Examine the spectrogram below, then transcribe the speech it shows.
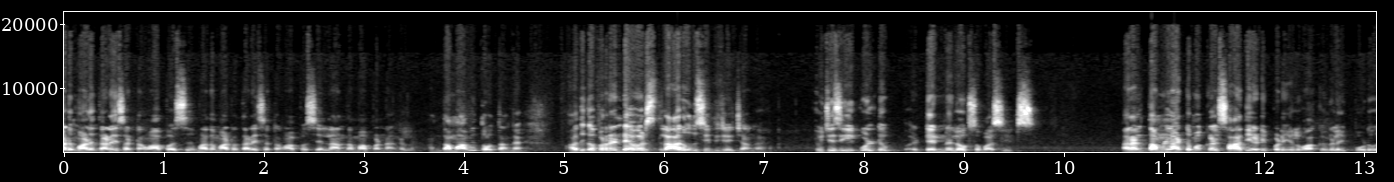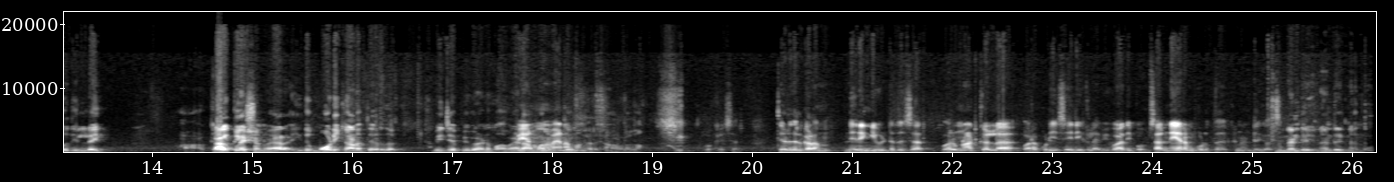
ஆடு மாடு தடை சட்டம் வாபஸ் மதமாற்ற தடை சட்டம் வாபஸ் எல்லாம் அந்தம்மா பண்ணாங்கல்ல. அந்தம்மாவே தோத்தாங்க. அதுக்கப்புறம் ரெண்டே வருஷத்தில் அறுபது சீட்டு ஜெயிச்சாங்க which is equal to ten Lok Sabha seats அதனால் தமிழ்நாட்டு மக்கள் சாதி அடிப்படையில் வாக்குகளை போடுவதில்லை. கால்குலேஷன் வேற. இது மோடிக்கான தேர்தல். பிஜேபி வேணுமா வேணுமா, வேணாமா. அவ்வளோதான் ஓகே சார் தேர்தல் களம் நெருங்கி விட்டது சார் வரும் நாட்களில் வரக்கூடிய செய்திகளை விவாதிப்போம் சார் நேரம் கொடுத்ததற்கு நன்றிகள் நன்றி நன்றி நன்றி.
